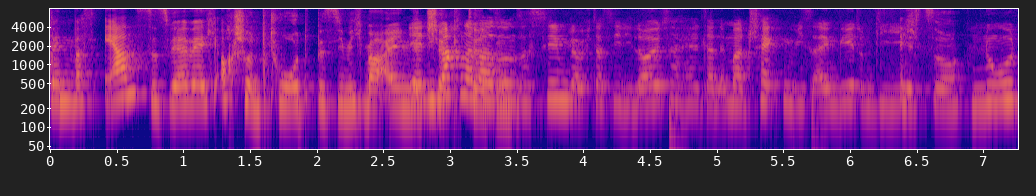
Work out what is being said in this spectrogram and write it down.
wenn was Ernstes wäre, wäre ich auch schon tot, bis sie mich mal Ja, eingecheckt die machen aber so ein hätten. System, glaube ich, dass sie die Leute halt dann immer checken, wie es einem geht und die Echt so. Not,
